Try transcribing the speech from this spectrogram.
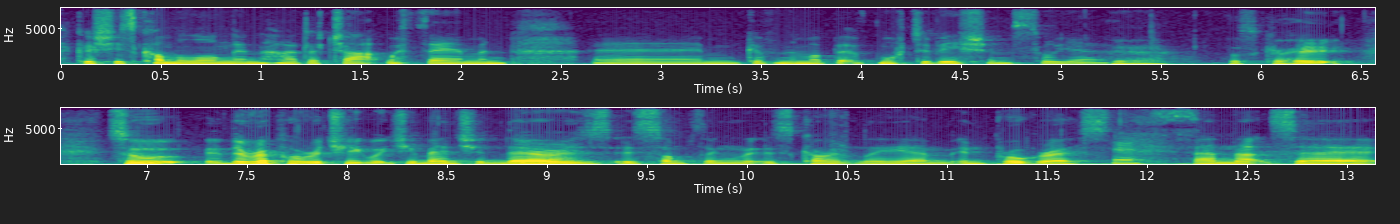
because she's come along and had a chat with them and um, given them a bit of motivation so yeah. Yeah, that's great. So the Ripple Retreat, which you mentioned there, Yeah. is is something that is currently um, in progress, yes and that's uh,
